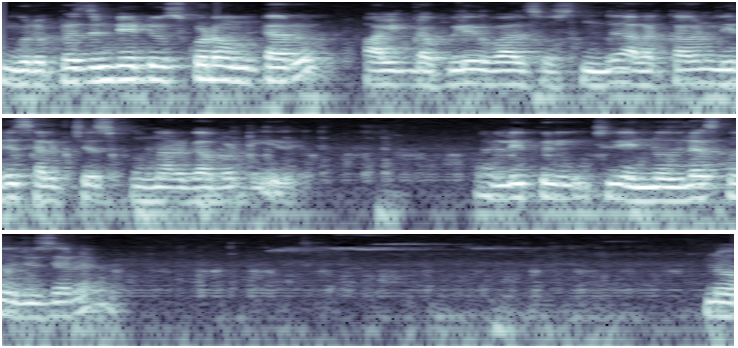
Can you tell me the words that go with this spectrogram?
ఇంకో రిప్రజెంటేటివ్స్ కూడా ఉంటారు. వాళ్ళకి డబ్బులు ఇవ్వాల్సి వస్తుంది. అలా కాకుండా మీరే సెలెక్ట్ చేసుకుంటున్నారు కాబట్టి ఇది. మళ్ళీ ఇప్పుడు ఎన్ని వదిలేస్తుందో చూసారా? No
